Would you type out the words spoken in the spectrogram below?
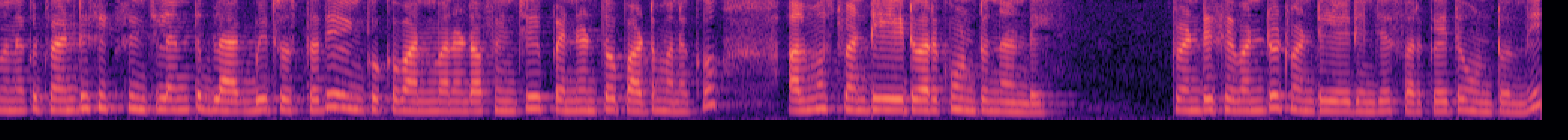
మనకు twenty six inch length black beads వస్తుంది ఇంకొక one one and half inch పెండెంట్తో పాటు మనకు ఆల్మోస్ట్ ట్వంటీ ఎయిట్ వరకు ఉంటుందండి. Twenty seven to twenty eight inches వరకు అయితే ఉంటుంది.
